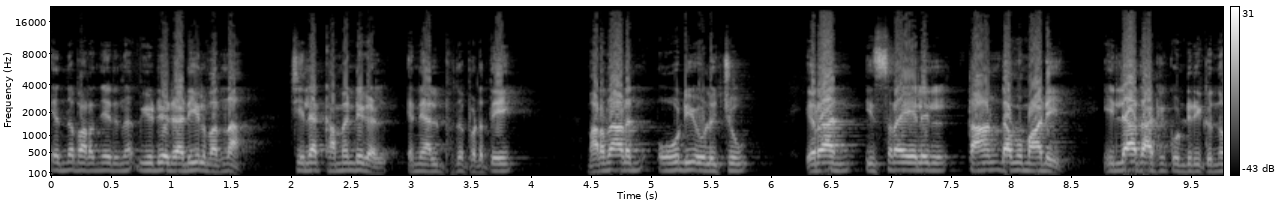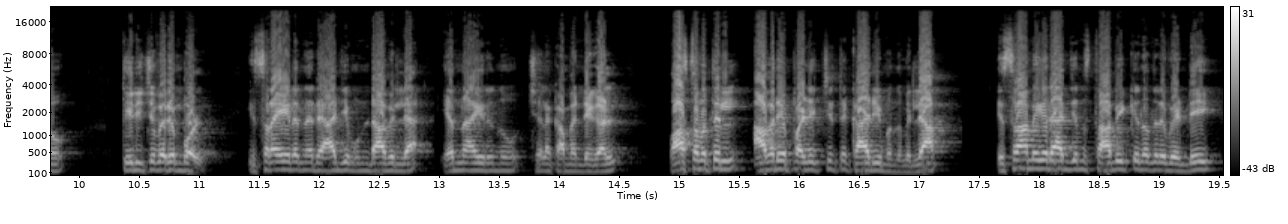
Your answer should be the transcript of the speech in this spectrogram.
എന്ന് പറഞ്ഞിരുന്ന വീഡിയോയുടെ അടിയിൽ വന്ന ചില കമന്റുകൾ എന്നെ അത്ഭുതപ്പെടുത്തി. മറുനാടൻ ഓടി ഒളിച്ചു ഇറാൻ ഇസ്രായേലിൽ താണ്ഡവമാടി ഇല്ലാതാക്കിക്കൊണ്ടിരിക്കുന്നു. തിരിച്ചു വരുമ്പോൾ ഇസ്രായേൽ എന്ന രാജ്യം ഉണ്ടാവില്ല എന്നായിരുന്നു ചില കമന്റുകൾ. വാസ്തവത്തിൽ അവരെ പഴിച്ചിട്ട് കാര്യമൊന്നുമില്ല. ഇസ്ലാമിക രാജ്യം സ്ഥാപിക്കുന്നതിന് വേണ്ടി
